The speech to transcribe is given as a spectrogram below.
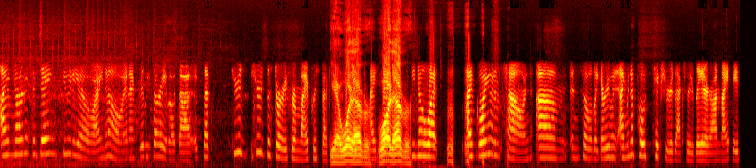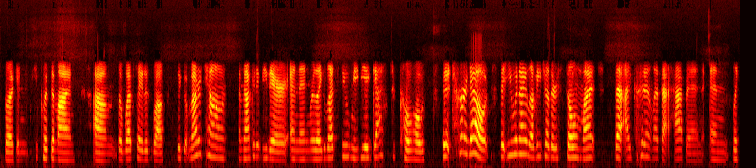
I'm not in the dang studio. I know, and I'm really sorry about that. Except here's here's the story from my perspective. Yeah, whatever, said, whatever. You know what? I'm going out of town, um, and so like everyone, I'm gonna post pictures actually later on my Facebook, and we can put them on um, the website as well. So I'm out of town. I'm not going to be there, and then we're like, let's do maybe a guest co-host. But it turned out that you and I love each other so much that I couldn't let that happen, and like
